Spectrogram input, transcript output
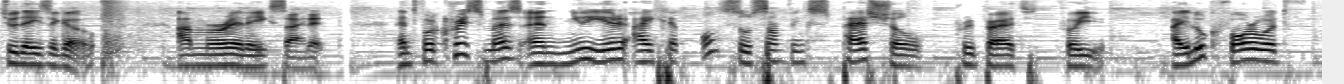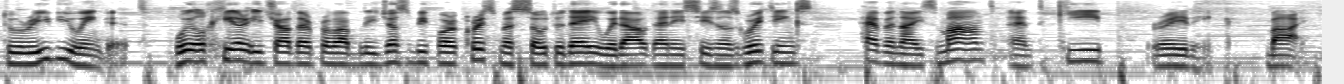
two days ago. I'm really excited. And for Christmas and New Year, I have also something special prepared for you. I look forward to reviewing it. We'll hear each other probably just before Christmas, so today, without any season's greetings, have a nice month and keep reading. Bye.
